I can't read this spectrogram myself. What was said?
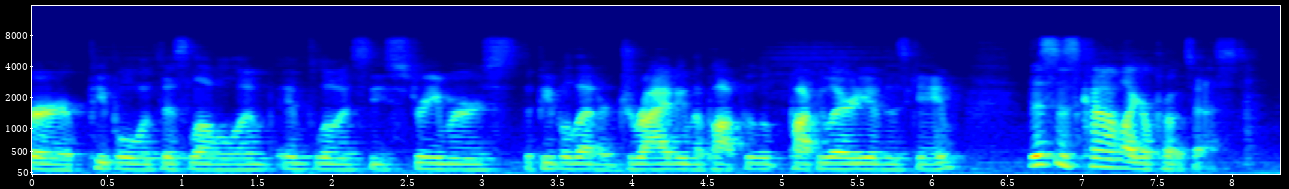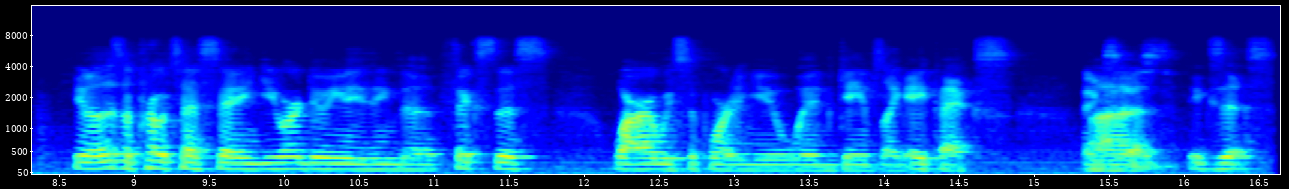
for people with this level of influence, these streamers, the people that are driving the popul- popularity of this game. This is kind of like a protest. You know, this is a protest saying you aren't doing anything to fix this. Why are we supporting you when games like Apex uh, Exist. exist?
